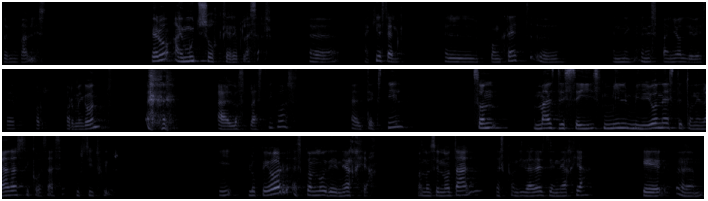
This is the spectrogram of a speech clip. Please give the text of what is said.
renovables. Pero hay mucho que reemplazar. Aquí está el, el concreto, en, en, español debe ser hormigón, a los plásticos, al textil. Son más de 6 mil millones de toneladas de cosas a sustituir. Y lo peor es con lo de energía, cuando se notan las cantidades de energía que um,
